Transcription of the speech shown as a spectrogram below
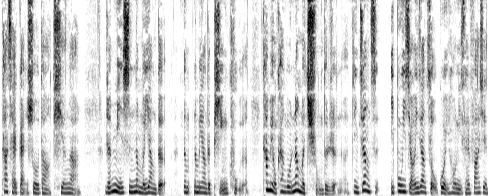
他才感受到天啊，人民是那么样的，那那么样的贫苦的，他没有看过那么穷的人啊。你这样子。一步一脚印这样走过以后，你才发现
